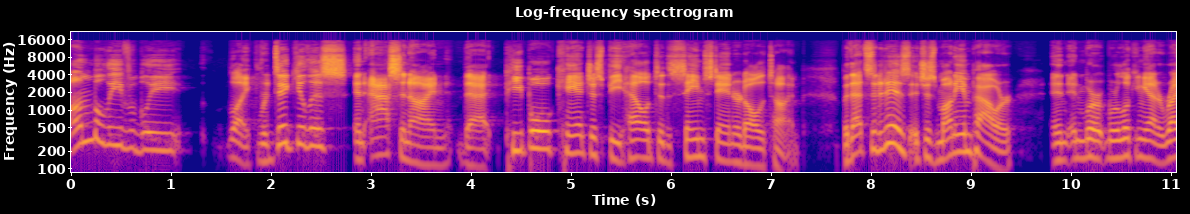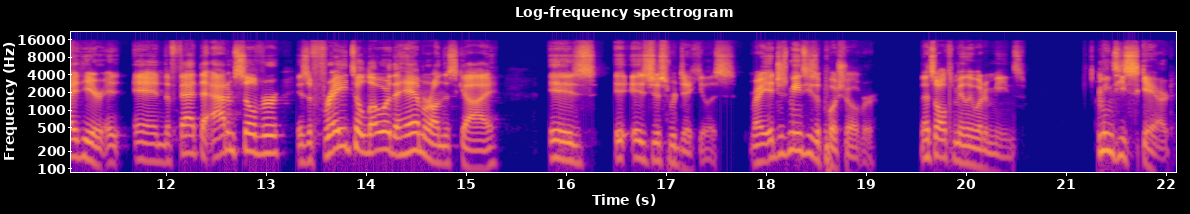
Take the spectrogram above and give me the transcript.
unbelievably like ridiculous and asinine that people can't just be held to the same standard all the time. But that's what it is. It's just money and power. And, and we're, we're looking at it right here. And, and the fact that Adam Silver is afraid to lower the hammer on this guy is is just ridiculous, right? It just means he's a pushover. That's ultimately what it means. It means he's scared.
